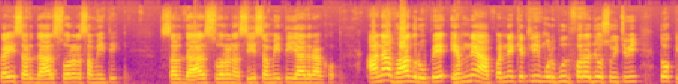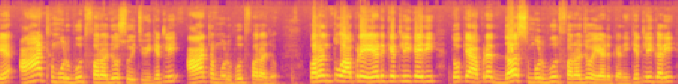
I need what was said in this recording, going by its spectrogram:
કઈ સરદાર સ્વર્ણ સમિતિ? સરદાર સ્વર્ણસિંહ સમિતિ યાદ રાખો. આના ભાગ રૂપે એમને આપણને કેટલી મૂળભૂત ફરજો સૂચવી? તો કે આઠ મૂળભૂત ફરજો સૂચવી. કેટલી? આઠ મૂળભૂત ફરજો. પરંતુ આપણે એડ કેટલી કરી? તો કે આપણે દસ મૂળભૂત ફરજો એડ કરી. કેટલી કરી?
